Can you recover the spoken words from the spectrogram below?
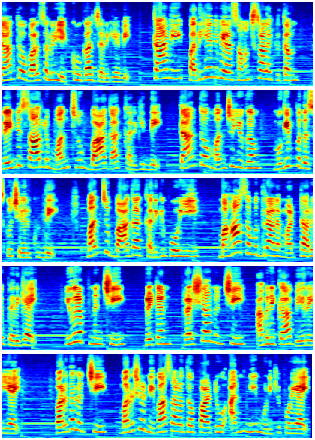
దాంతో వలసలు ఎక్కువగా జరిగేవి. కానీ పదిహేను వేల సంవత్సరాల క్రితం రెండు సార్లు మంచు బాగా కరిగింది. దాంతో మంచు యుగం ముగింపు దశకు చేరుకుంది. మంచు బాగా కరిగిపోయి మహాసముద్రాల మట్టాలు పెరిగాయి. యూరప్ నుంచి బ్రిటన్ రష్యా నుంచి అమెరికా వేరయ్యాయి. వరదలొచ్చి మనుషుల నివాసాలతో పాటు అన్నీ మునిగిపోయాయి.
